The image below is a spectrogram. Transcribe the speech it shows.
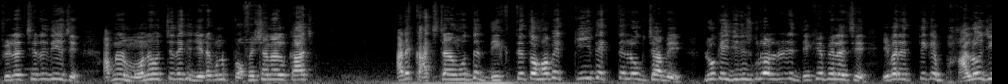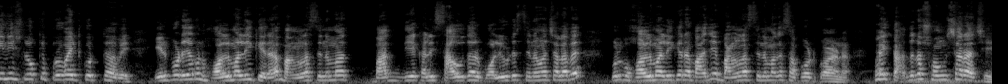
ট্রেলার ছেড়ে দিয়েছে। আপনার মনে হচ্ছে দেখে যে এটা কোনো প্রফেশনাল কাজ আরে কাজটার মধ্যে দেখতে তো হবে, কি দেখতে লোক যাবে? লোক এই জিনিসগুলো অলরেডি দেখে ফেলেছে। এবার এর থেকে ভালো জিনিস লোককে প্রোভাইড করতে হবে। এরপরে যখন হল মালিকেরা বাংলা সিনেমা বাদ দিয়ে খালি সাউথ আর বলিউডের সিনেমা চালাবে, বলব হল মালিকেরা বাজে, বাংলা সিনেমাকে সাপোর্ট করে না। ভাই, তাদেরও সংসার আছে,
